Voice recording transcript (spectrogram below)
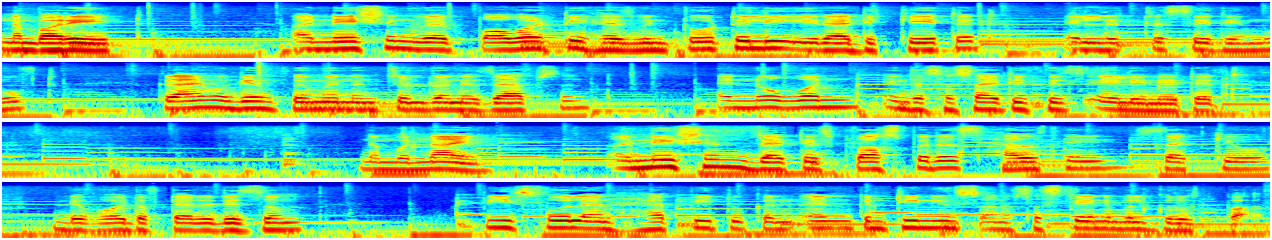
Number 8. A nation where poverty has been totally eradicated, illiteracy removed, crime against women and children is absent, and no one in the society feels alienated. Number 9. A nation that is prosperous, healthy, secure, devoid of terrorism, peaceful and happy to con- and continues on a sustainable growth path.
